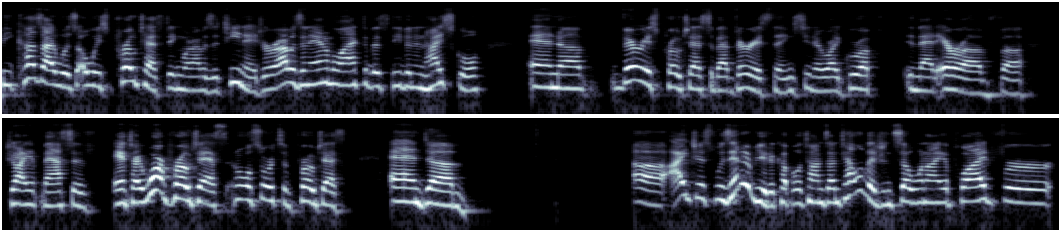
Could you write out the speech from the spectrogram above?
because I was always protesting when I was a teenager, I was an animal activist even in high school and uh, various protests about various things. You know, I grew up in that era of uh, giant, massive anti war protests and all sorts of protests. And um, uh, I just was interviewed a couple of times on television. So when I applied for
